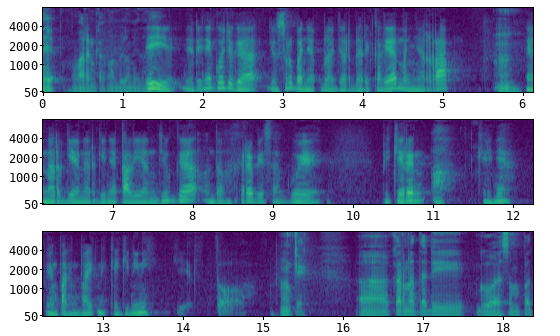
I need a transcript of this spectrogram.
Iya, kemarin kakang bilang gitu Iya, jadinya gue juga justru banyak belajar dari kalian menyerap Hmm. energi-energinya kalian juga untuk akhirnya bisa gue pikirin, oh kayaknya yang paling baik nih kayak gini nih, gitu. Oke. Eh, karena tadi gua sempat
